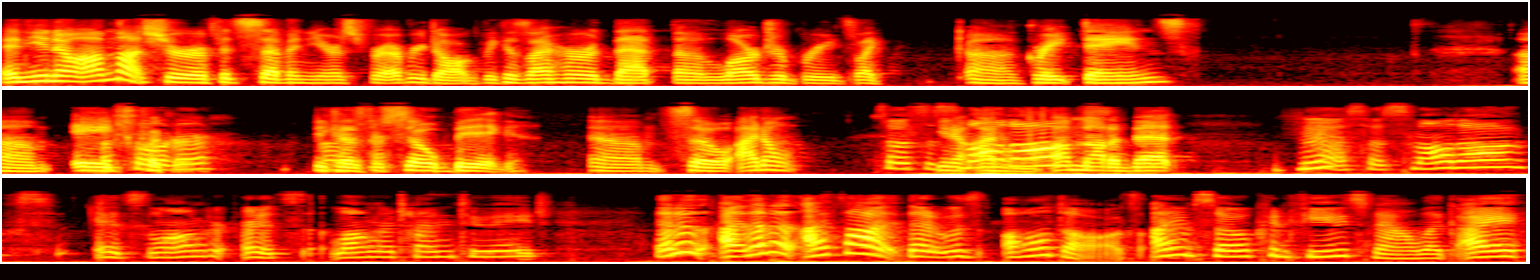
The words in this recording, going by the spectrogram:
and you know, I'm not sure if it's seven years for every dog because I heard that the larger breeds, like uh, Great Danes um, age quicker because Okay. they're so big. Um, so I don't, So it's the you know, small I dogs. I'm not a vet. Yeah, so small dogs, it's longer, it's longer time to age. That is, I that is, I thought that it was all dogs. I am so confused now. Like I,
